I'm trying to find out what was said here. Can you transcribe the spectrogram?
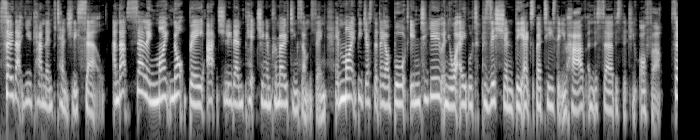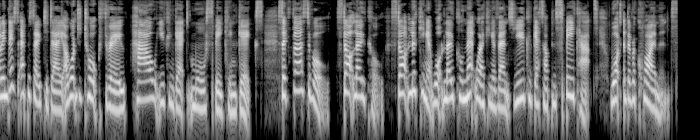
so that you can then potentially sell. And that selling might not be actually then pitching and promoting something. It might be just that they are bought into you and you are able to position the expertise that you have and the service that you offer. So, in this episode today, I want to talk through how you can get more speaking gigs. So, first of all, start local. Start looking at what local networking events you could get up and speak at. What are the requirements?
